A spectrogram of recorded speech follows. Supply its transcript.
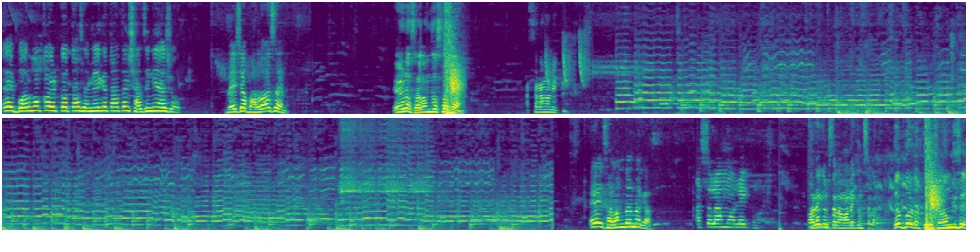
এই বরপক্ষ ওয়েট করতে আছে মেয়েকে তাড়াতাড়ি সাজে নিয়ে আসো। বেশ ভালো আছেন? এটা সালাম দাস টাকা আসসালামু আলাইকুম। এই সালাম দাও না কা। আসসালামু আলাইকুম। ওয়ালাইকুম সালাম ওয়ালাইকুম সালাম। এ বেটা তোরে সালাম দিছে?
